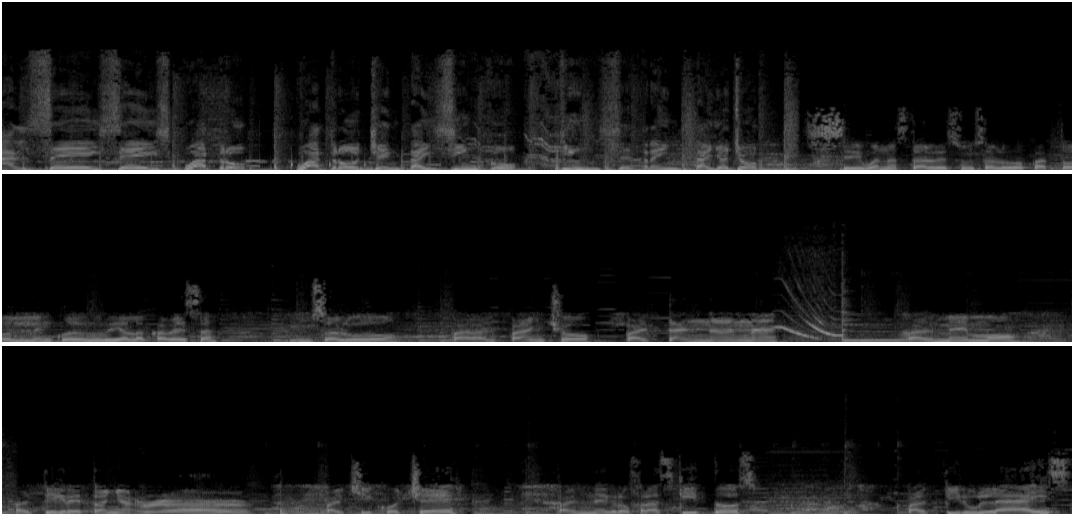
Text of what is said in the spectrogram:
al 664-485-1538. Sí, buenas tardes. Un saludo para todo el elenco de Dudy a la cabeza. Y un saludo para el Pancho, para el Tanana, para el Memo, para el Tigre Toño, para el Chicoche, para el Negro Frasquitos, para el Pirulais,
